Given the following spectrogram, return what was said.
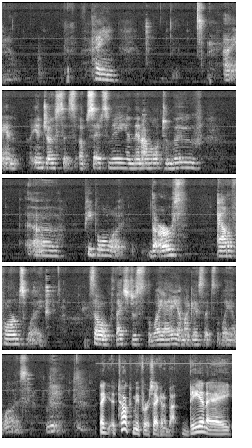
you know, okay. pain uh, and injustice upsets me and then I want to move uh, people, the earth, out of harm's way. So that's just the way I am. I guess that's the way I was. Now, talk to me for a second about DNA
